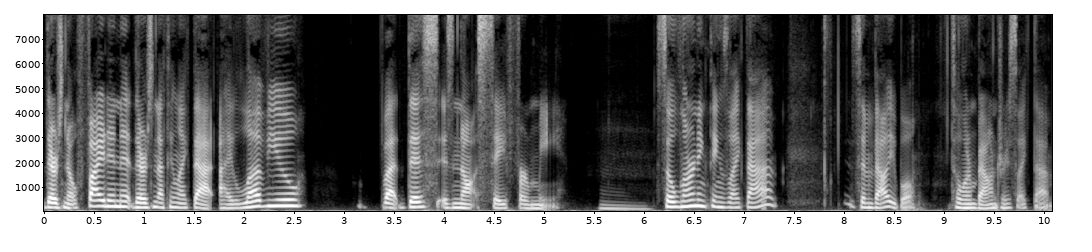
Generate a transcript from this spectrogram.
there's no fight in it. There's nothing like that. I love you, but this is not safe for me. Hmm. So learning things like that, it's invaluable to learn boundaries like that.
